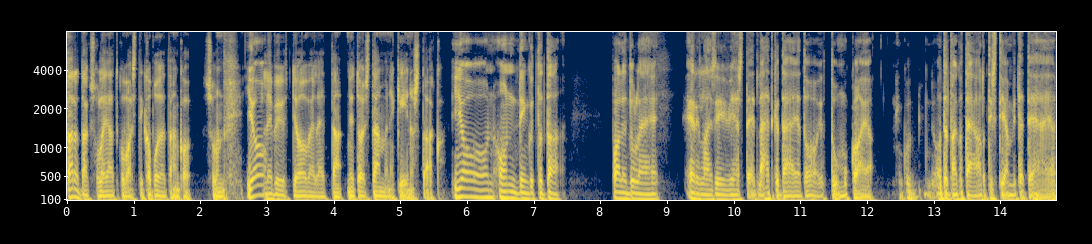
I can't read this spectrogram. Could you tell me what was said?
tarjotaanko sulle jatkuvasti, koputetaanko sun Joo. levyyhtiö ovelle, että nyt olisi tämmöinen, kiinnostaako? Joo, on, on niin kuin tota, paljon tulee erilaisia viestejä, että lähetkö tähän ja tuohon juttuun mukaan ja niin kuin, otetaanko tämä artisti ja mitä tehdään. Ja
